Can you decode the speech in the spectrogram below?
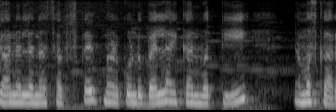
ಚಾನಲನ್ನು ಸಬ್ಸ್ಕ್ರೈಬ್ ಮಾಡಿಕೊಂಡು ಬೆಲ್ ಐಕಾನ್ ಒತ್ತಿ. ನಮಸ್ಕಾರ.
